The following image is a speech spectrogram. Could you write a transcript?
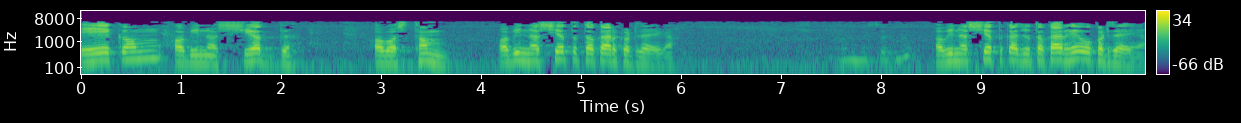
एकम अविनश्यद अवस्थम। अविनश्यत तकार कट जाएगा। अविनश्यत का जो तकार है, वो कट जाएगा।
